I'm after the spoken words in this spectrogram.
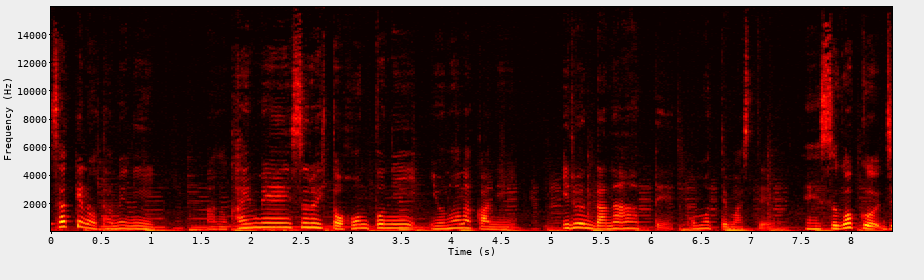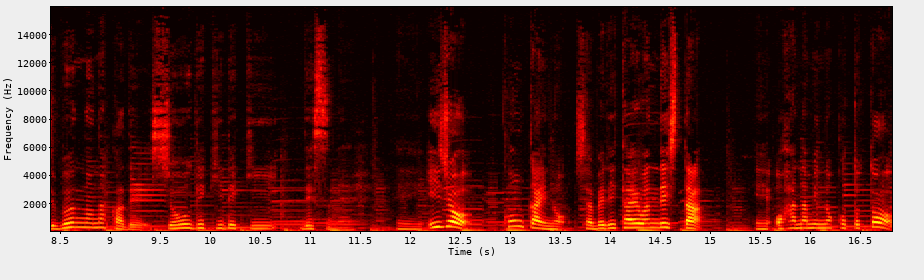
鮭のためにあの解明する人本当に世の中にいるんだなって思ってまして、えー、すごく自分の中で衝撃的ですね、えー、以上今回のしゃべり台湾でした、えー、お花見のことと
